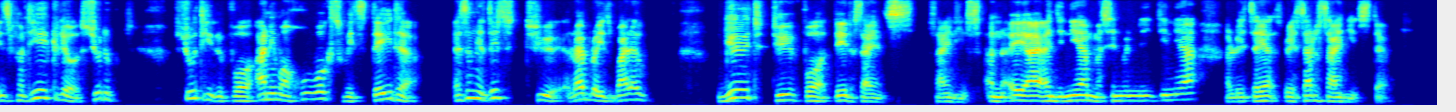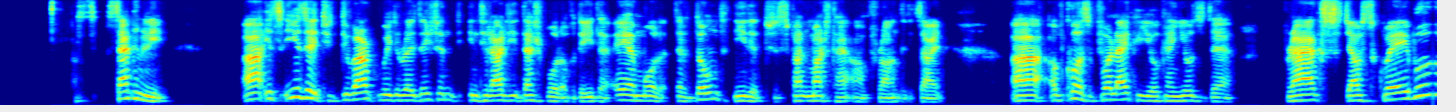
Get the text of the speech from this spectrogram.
It's particularly suited, suited for anyone who works with data. I think this two library is very good to for data science scientists and AI engineer, machine learning engineer, and research scientist. Secondly, uh, it's easy to develop visualization interactive dashboard of data AI model that don't need to spend much time on front design. Uh, of course, for like you can use the Flex JavaScript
